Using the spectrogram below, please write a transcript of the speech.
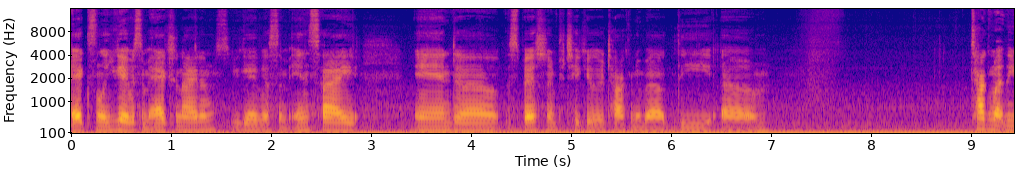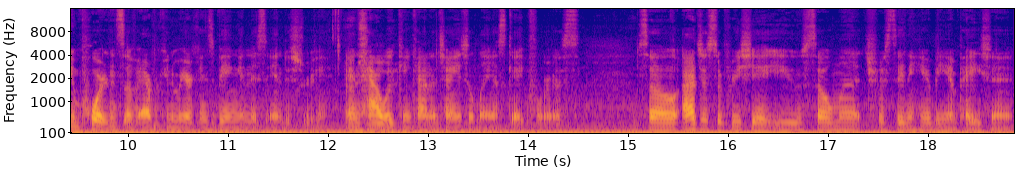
excellent. You gave us some action items. You gave us some insight, and uh, especially in particular, talking about the. Um, talking about the importance of African Americans being in this industry Absolutely. and how it can kind of change the landscape for us. So I just appreciate you so much for sitting here being patient.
